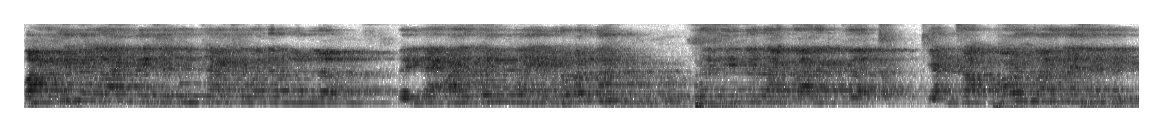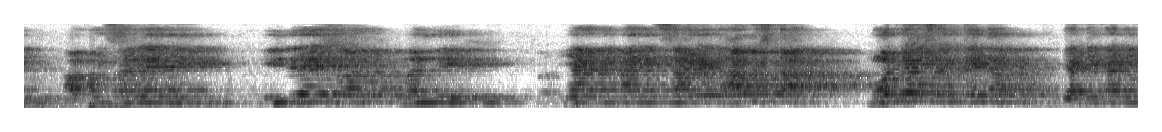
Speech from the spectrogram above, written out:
बाकी नगराध्यक्ष तुमच्या आशीर्वादाला म्हणलं तरी काही हरकत नाही. बरोबर ना? प्रसिद्धता कारक यांचा फळ मारण्यासाठी आपण सगळ्यांनी इंद्रेश्वर मंदिर या ठिकाणी साडे दहा वाजता मोठ्या संख्येनं या ठिकाणी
